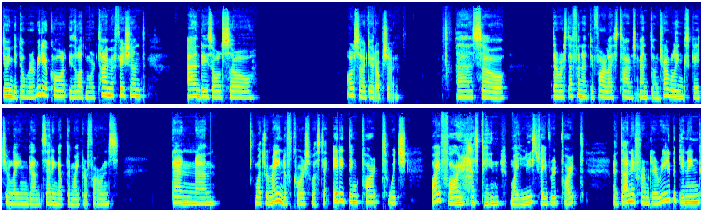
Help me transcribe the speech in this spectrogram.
doing it over a video call is a lot more time efficient and is also also a good option. Uh, so there was definitely far less time spent on traveling, scheduling, and setting up the microphones. Then um, what remained, of course, was the editing part, which by far has been my least favorite part. I've done it from the really beginning,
